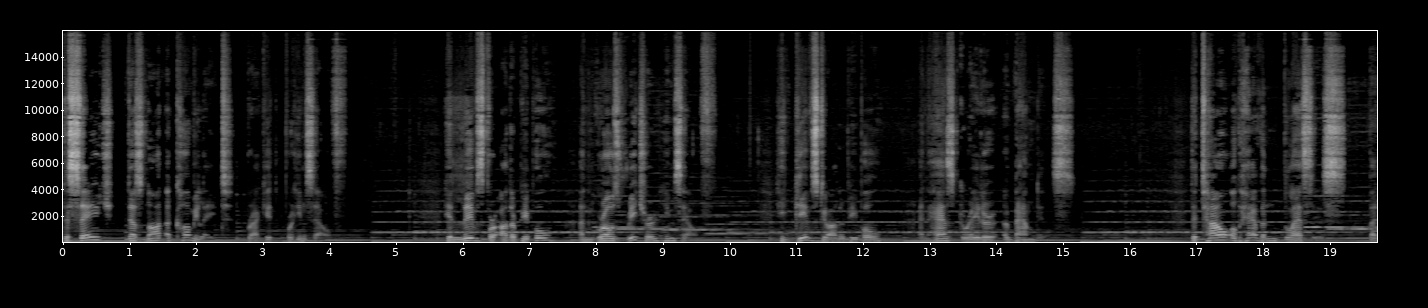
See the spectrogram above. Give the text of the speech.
The sage does not accumulate bracket for himself. He lives for other people and grows richer himself. He gives to other people and has greater abundance. The Tao of heaven blesses, but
